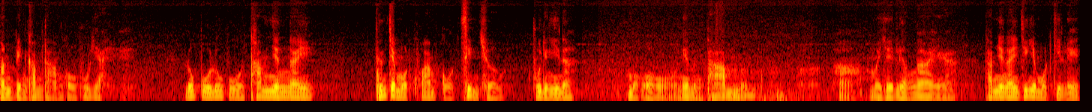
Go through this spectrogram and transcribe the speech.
มันเป็นคำถามของผู้ใหญ่ลวงปู่ลวงปู่ทำยังไง ถึงจะหมดความโกรธสิ้นเชิง พูดอย่างนี้นะบอกโอ้เนี่ยมันถามไม่ใช่เรื่องง่ายนะทำยังไงจึงจะหมดกิเลส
